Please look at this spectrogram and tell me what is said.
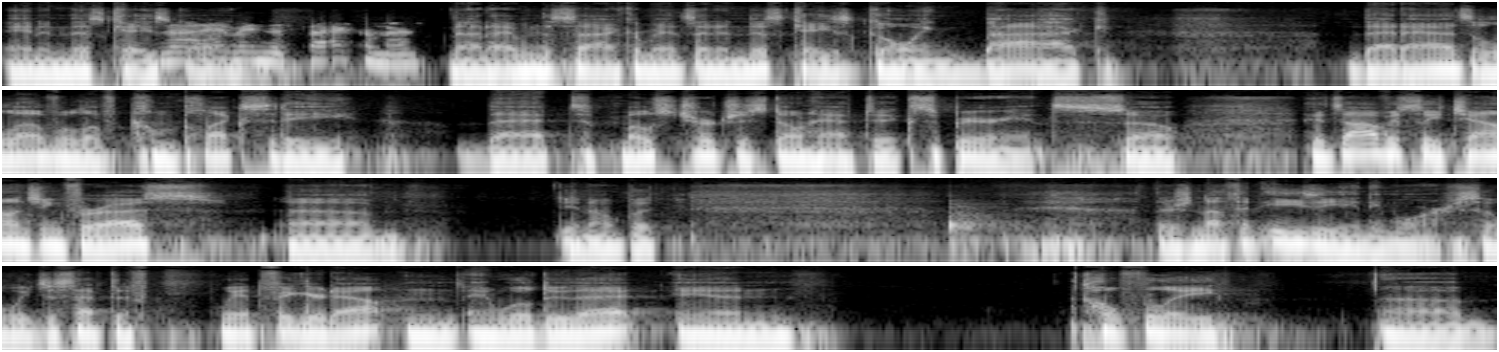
and in this case, Not going, having the sacraments. not having the sacraments, and in this case, going back, that adds a level of complexity that most churches don't have to experience. So it's obviously challenging for us, um, you know, but there's nothing easy anymore. So we just have to we have to figure it out, and, and we'll do that. And hopefully, um,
